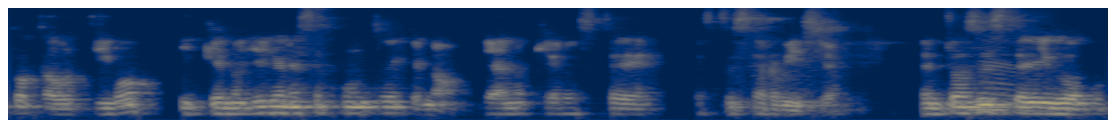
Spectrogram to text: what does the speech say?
cautivo y que no llegue a ese punto de que no, ya no quiero este, este servicio. Entonces te digo,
